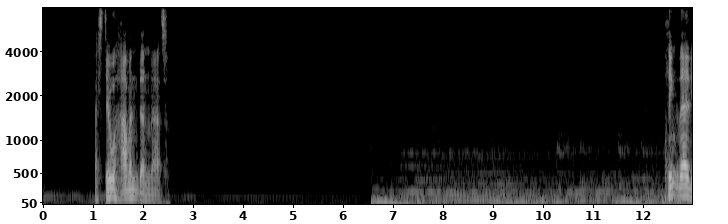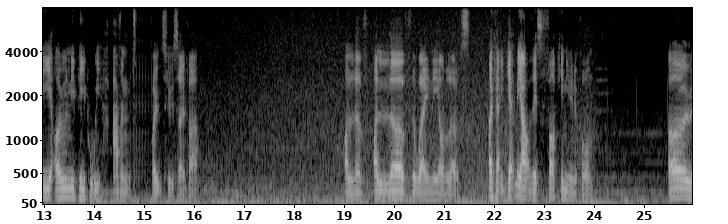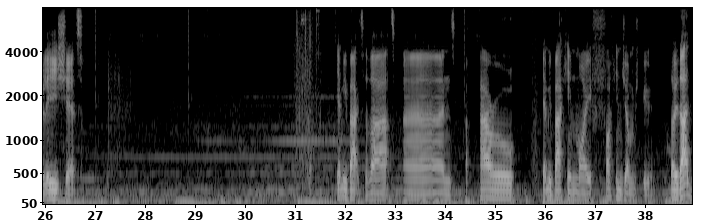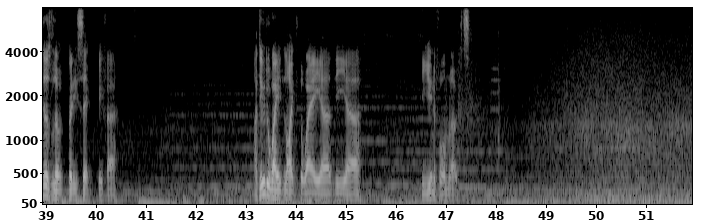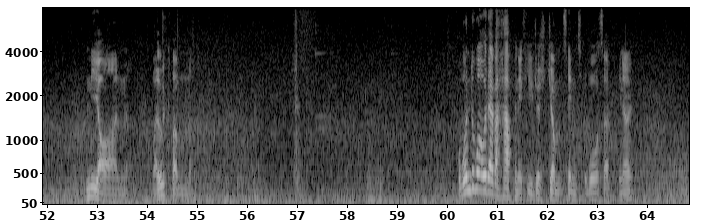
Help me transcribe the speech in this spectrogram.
I still haven't done that. Think they're the only people we haven't spoke to so far. I love, I love the way Neon looks. Okay, get me out of this fucking uniform. Holy shit. Get me back to that. And apparel. Get me back in my fucking jumpsuit. Though that does look pretty sick, to be fair. I do the way like the way uh, the uh, the uniform looks. Neon, welcome. I wonder what would ever happen if you just jumped into the water, you know?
